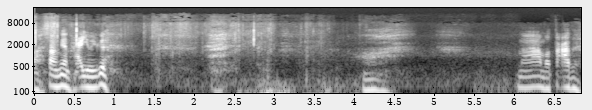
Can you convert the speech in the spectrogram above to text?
啊，上面还有一个，哇，那么大的，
